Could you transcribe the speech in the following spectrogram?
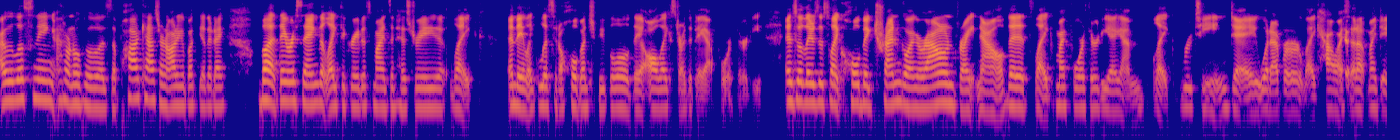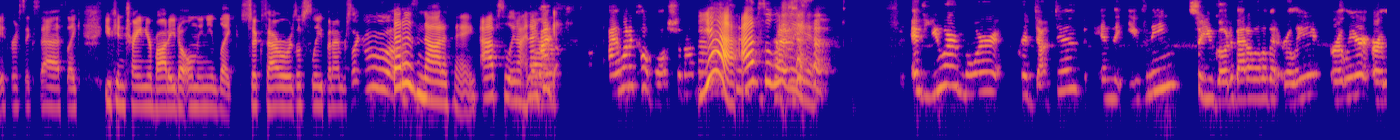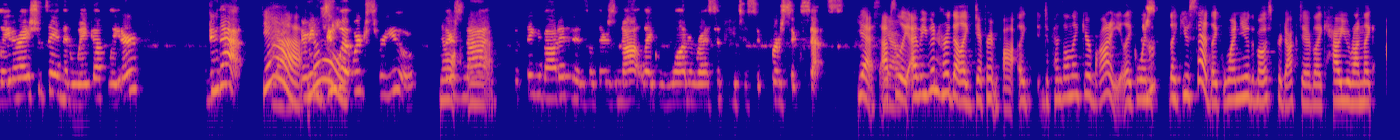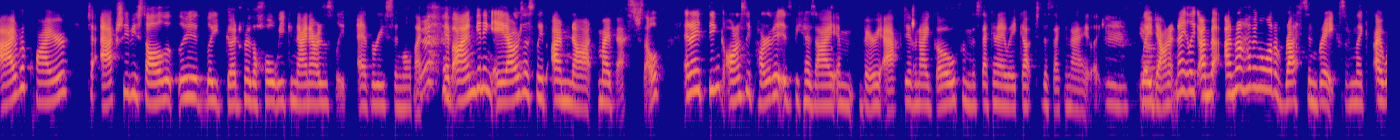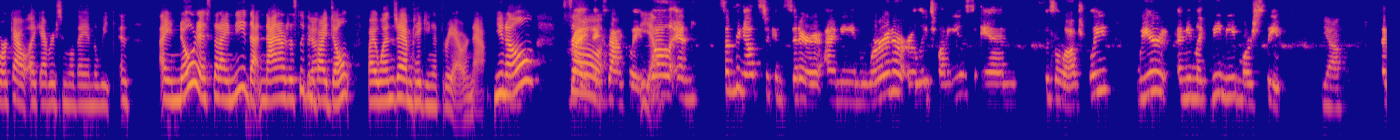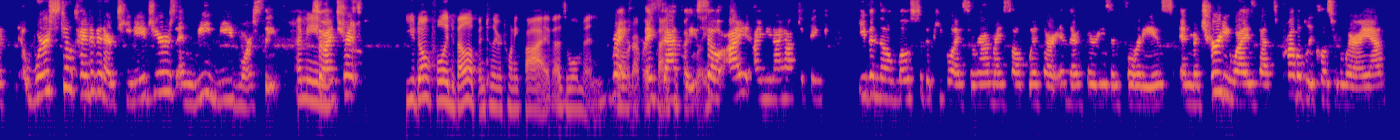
I was listening, I don't know if it was a podcast or an audiobook the other day, but they were saying that like the greatest minds in history, like, and they like listed a whole bunch of people, they all like start the day at 4:30. And so there's this like whole big trend going around right now that it's like my 4:30 a.m. like routine day, whatever, like how I set up my day for success. Like you can train your body to only need like six hours of sleep, and I'm just like, Ugh. that is not a thing. Absolutely not. And I think, I want to call bullshit on that. yeah, absolutely. If you are more productive in the evening, so you go to bed a little bit early, earlier or later, I should say, and then wake up later, do that. Yeah. I mean, no. do what works for you. no, there's yeah. not the thing about it is that there's not like one recipe to for success. Yes, Yeah. absolutely. I've even heard that like different bo- like depends on like your body. Like when like you said, like when you're the most productive, like how you run. Like I require to actually be solidly good for the whole week, nine hours of sleep every single night. if I'm getting eight hours of sleep, I'm not my best self. And I think honestly, part of it is because I am very active and I go from the second I wake up to the second I like Mm, lay down at night. Like I'm I'm not having a lot of rests and breaks. I'm like I work out like every single day in the week. And I notice that I need that nine hours of sleep. And if I don't, by Wednesday I'm taking a three hour nap. You know? So right, exactly. yeah. Well, and something else to consider. I mean, we're in our early 20s, and physiologically, we're. I mean, like we need more sleep. Yeah. Like, We're still kind of in our teenage years, and we need more sleep. I mean, so I try. you don't fully develop until you're 25 as a woman. Right, Or whatever, exactly. So I. I mean, I have to think. Even though most of the people I surround myself with are in their 30s and 40s, and maturity wise, that's probably closer to where I am.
